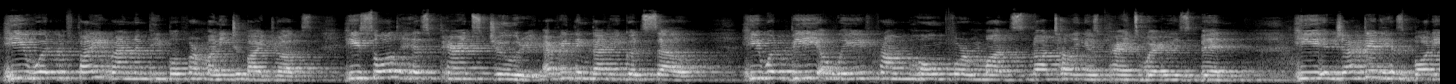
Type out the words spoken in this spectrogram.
He would fight random people for money to buy drugs. He sold his parents' jewelry, everything that he could sell. He would be away from home for months, not telling his parents where he's been. He injected his body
